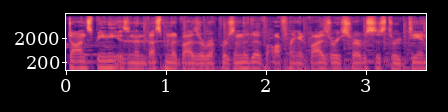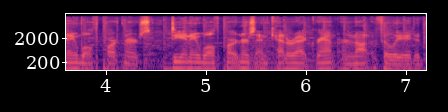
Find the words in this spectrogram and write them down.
Don Spini is an investment advisor representative offering advisory services through DNA Wealth Partners. DNA Wealth Partners and Cadaret Grant are not affiliated.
